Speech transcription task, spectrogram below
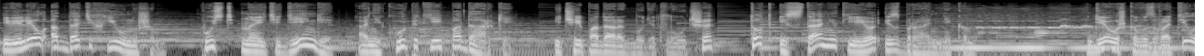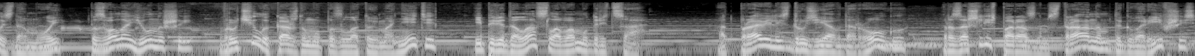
и велел отдать их юношам. Пусть на эти деньги они купят ей подарки, и чей подарок будет лучше, тот и станет ее избранником. Девушка возвратилась домой, позвала юношей, вручила каждому по золотой монете и передала слова мудреца. Отправились друзья в дорогу, разошлись по разным странам, договорившись,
